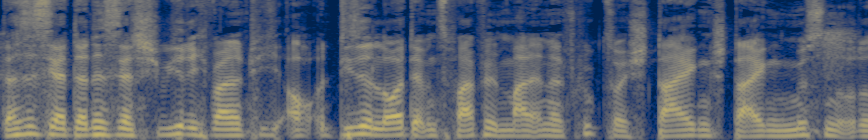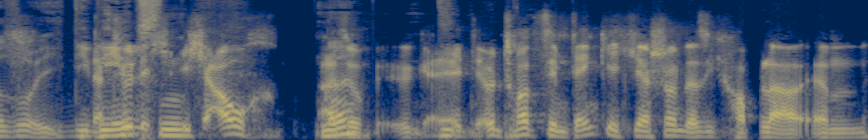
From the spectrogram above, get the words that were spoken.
das ist ja, dann ist ja schwierig, weil natürlich auch diese Leute im Zweifel mal in ein Flugzeug steigen, steigen müssen oder so. Die Natürlich, wenigsten, ich auch. Ne? Also äh, und trotzdem denke ich ja schon, dass ich hoppla, ähm,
